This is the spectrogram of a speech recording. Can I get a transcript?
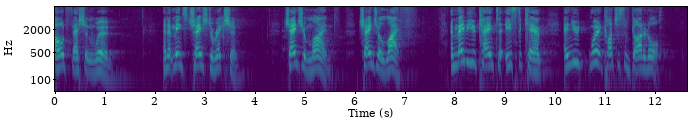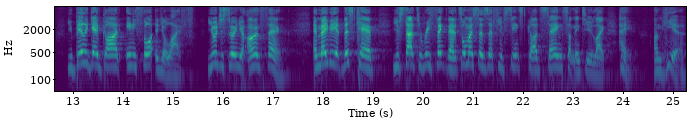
old fashioned word, and it means change direction, change your mind, change your life. And maybe you came to Easter camp and you weren't conscious of God at all. You barely gave God any thought in your life. You were just doing your own thing. And maybe at this camp, you've started to rethink that. It's almost as if you've sensed God saying something to you like, hey, I'm here,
